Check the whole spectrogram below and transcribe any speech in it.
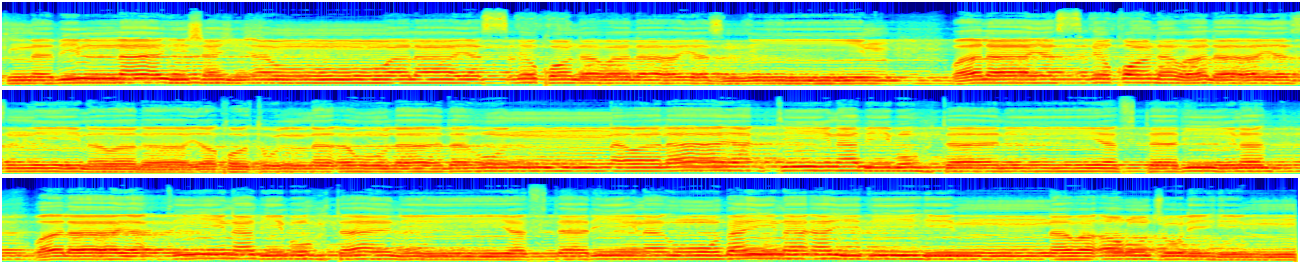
يشركن بالله شيئا ولا يسرقن ولا يزنين ولا يسرقن ولا يزنين ولا يقتلن أولادهن ولا يأتين ببهتان يفترينه ولا يأتين ببهتان يفترينه بين أيديهن وأرجلهن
